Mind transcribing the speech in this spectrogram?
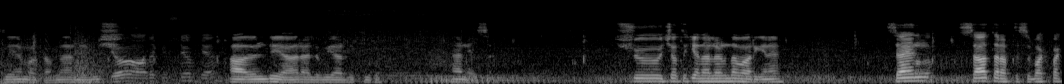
İzleyelim bakalım neredeymiş. Yo A'da kimse yok ya. Aa öldü ya herhalde bu yerdekiydi. Her neyse. Şu çatı kenarlarında var gene. Sen sağ taraftasın bak bak.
